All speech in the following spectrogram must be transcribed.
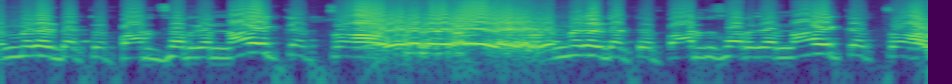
ఎమ్మెల్యే డాక్టర్ పార్థసార్ గారి నాయకత్వం. ఎమ్మెల్యే డాక్టర్ పార్థసార్ గారి నాయకత్వం.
